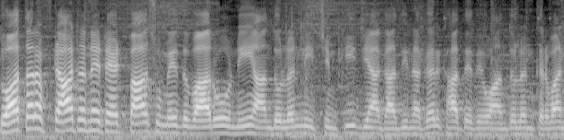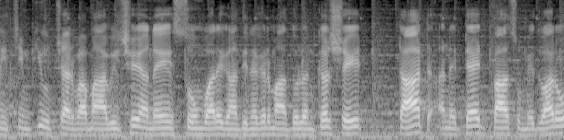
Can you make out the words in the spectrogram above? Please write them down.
તો આ તરફ ટાટ અને ટેટ પાસ ઉમેદવારોની આંદોલનની ચીમકી, જ્યાં ગાંધીનગર ખાતે તેઓ આંદોલન કરવાની ચીમકી ઉચ્ચારવામાં આવી છે અને સોમવારે ગાંધીનગરમાં આંદોલન કરશે. ટાટ અને ટેટ પાસ ઉમેદવારો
